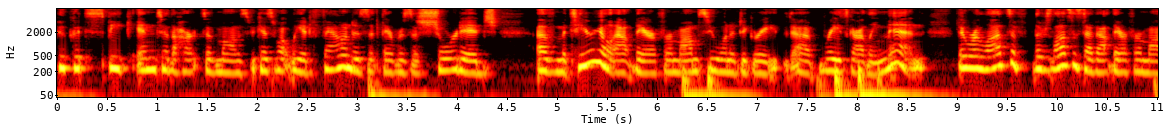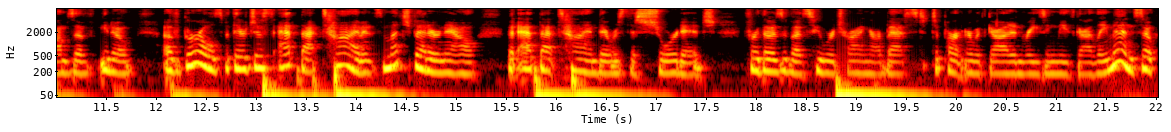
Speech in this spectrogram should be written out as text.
who could speak into the hearts of moms because what we had found is that there was a shortage of material out there for moms who wanted to great, uh, raise godly men. There were lots of there's lots of stuff out there for moms of you know of girls, but they're just at that time. And it's much better now, but at that time there was this shortage for those of us who were trying our best to partner with God in raising these godly men. So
